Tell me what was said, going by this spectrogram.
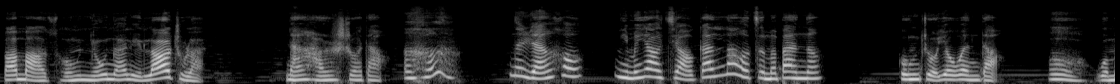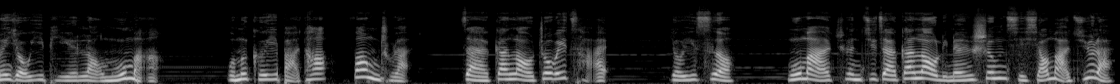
把马从牛奶里拉出来。男孩说道：“嗯哼，那然后你们要搅干酪怎么办呢？”公主又问道。“哦，我们有一匹老母马，我们可以把它放出来，在干酪周围踩。有一次，母马趁机在干酪里面生起小马驹来。”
